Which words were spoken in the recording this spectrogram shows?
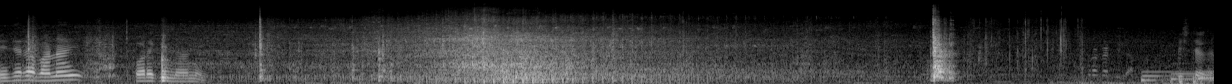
নিজেরা বানাই পরে কিনে আনি। বিশ টাকা।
